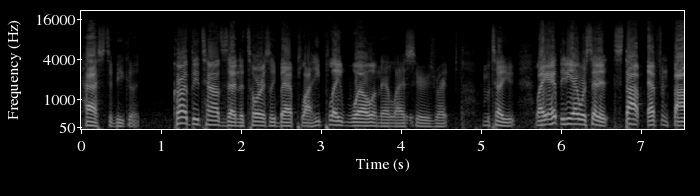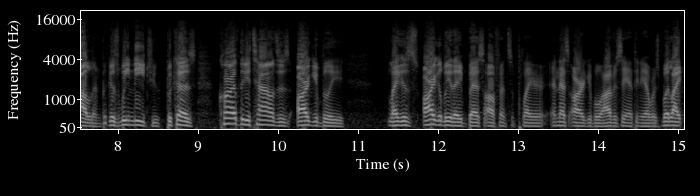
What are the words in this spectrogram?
has to be good. Karl-Anthony Towns is that notoriously bad plot. He played well in that last series, right? I'm gonna tell you, like Anthony Edwards said it, stop effing fouling because we need you. Because Karl-Anthony Towns is arguably, like, is arguably their best offensive player, and that's arguable. Obviously, Anthony Edwards, but like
